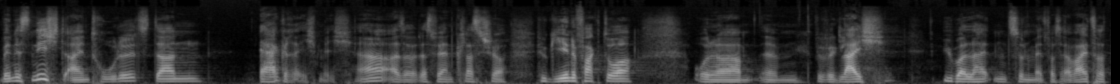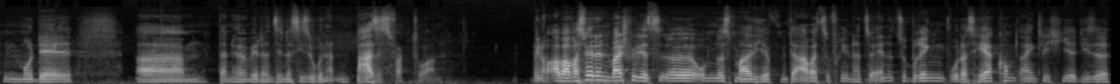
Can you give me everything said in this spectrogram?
wenn es nicht eintrudelt, dann ärgere ich mich. Also das wäre ein klassischer Hygienefaktor oder ähm, wir gleich überleiten zu einem etwas erweiterten Modell, ähm, dann hören wir, dann sind das die sogenannten Basisfaktoren. Genau, aber was wäre denn ein Beispiel jetzt, äh, um das mal hier mit der Arbeitszufriedenheit zu Ende zu bringen, wo das herkommt eigentlich hier, diese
